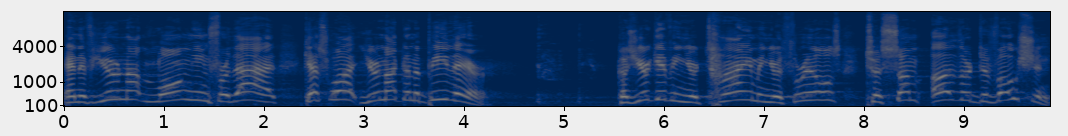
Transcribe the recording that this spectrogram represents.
And if you're not longing for that, guess what? You're not going to be there. Because you're giving your time and your thrills to some other devotion.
